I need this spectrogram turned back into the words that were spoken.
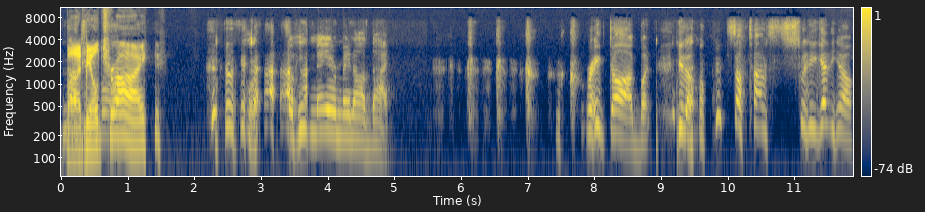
But he'll try. So he may or may not die. great dog, but you know, sometimes when you get, you know,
